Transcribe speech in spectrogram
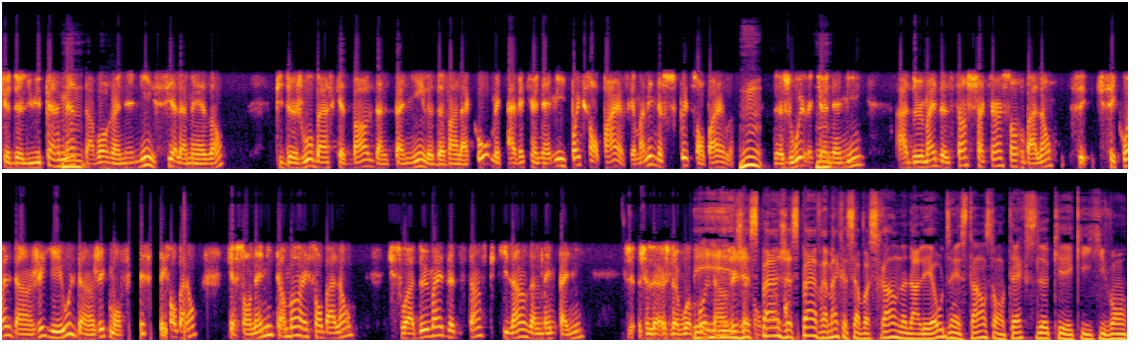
que de lui permettre Mm. d'avoir un ami ici à la maison, puis de jouer au basketball dans le panier là, devant la cour, mais avec un ami, pas avec son père. Parce qu'à un moment donné, il a soupé de son père. là. Hum. De jouer avec Mm. un ami à deux mètres de distance, chacun son ballon. C'est quoi le danger? Il est où le danger que mon fils ait son ballon, que son ami Thomas ait son ballon, qu'il soit à deux mètres de distance puis qu'il lance dans le même panier? Je, je, le, je le vois pas, Et- et j'espère, j'espère vraiment que ça va se rendre là, dans les hautes instances, ton texte, là, qui, qui, qui vont,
